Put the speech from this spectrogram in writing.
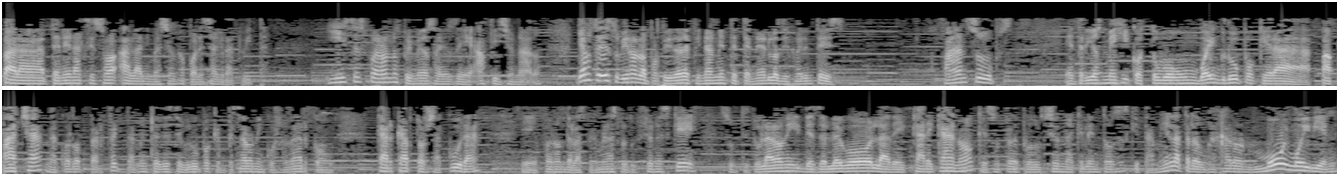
para tener acceso a la animación japonesa gratuita. Y estos fueron los primeros años de aficionado. Ya ustedes tuvieron la oportunidad de finalmente tener los diferentes fansubs entre ellos México tuvo un buen grupo que era Papacha, me acuerdo perfectamente de este grupo que empezaron a incursionar con Car Captor Sakura, eh, fueron de las primeras producciones que subtitularon y desde luego la de Carecano, que es otra producción de aquel entonces que también la tradujeron muy muy bien.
